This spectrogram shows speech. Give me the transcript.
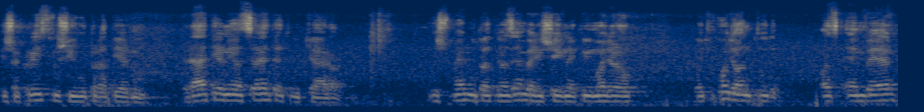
és a Krisztusi útra térni. Rátérni a szeretet útjára, és megmutatni az emberiségnek, mi magyarok, hogy hogyan tud az ember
